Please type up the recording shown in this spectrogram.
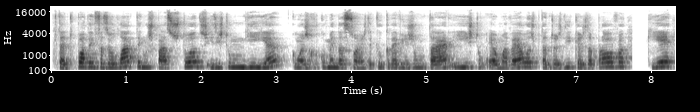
Portanto, podem fazer o lá, têm os passos todos, existe um guia com as recomendações daquilo que devem juntar e isto é uma delas, portanto, as dicas da prova, que é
